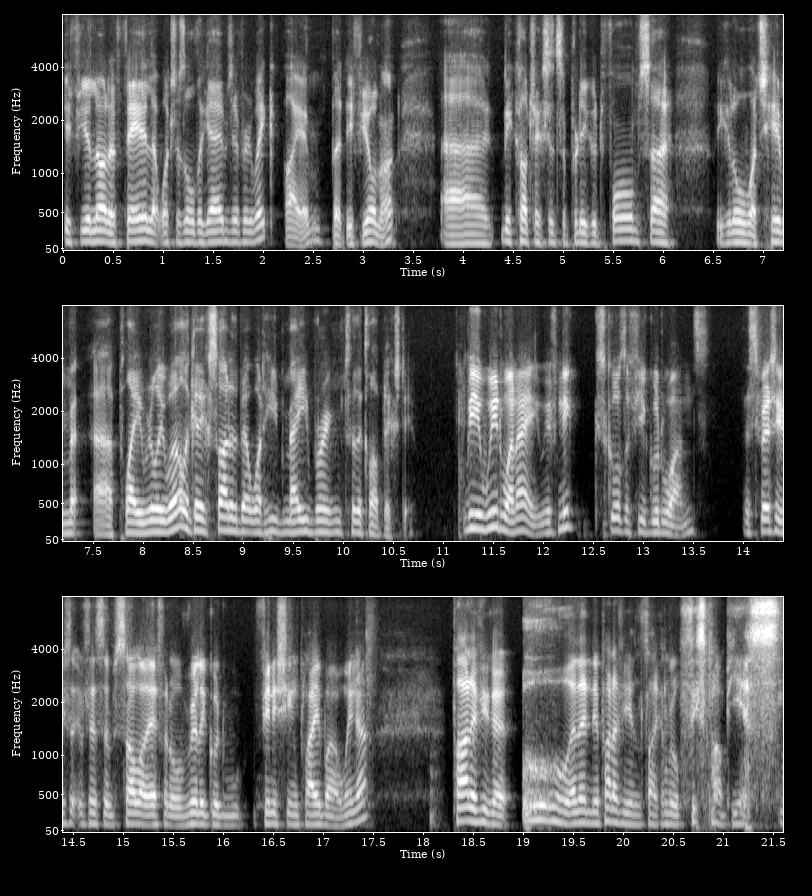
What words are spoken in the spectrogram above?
if you're not a fan that watches all the games every week, I am. But if you're not, uh, Nick Cotric's in some pretty good form. So we can all watch him uh, play really well and get excited about what he may bring to the club next year. Be a weird one, eh? If Nick scores a few good ones, especially if, if there's some solo effort or really good finishing play by a winger, part of you go, oh, and then the part of you is like a little fist bump, yes.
